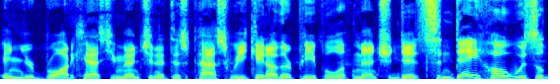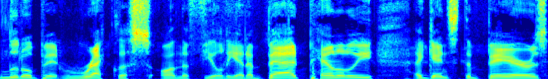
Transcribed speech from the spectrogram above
in your broadcast. You mentioned it this past weekend. Other people have mentioned it. Sendejo was a little bit reckless on the field. He had a bad penalty against the Bears.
